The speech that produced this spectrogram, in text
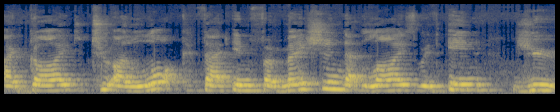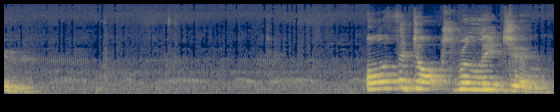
a guide to unlock that information that lies within you. Orthodox religion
